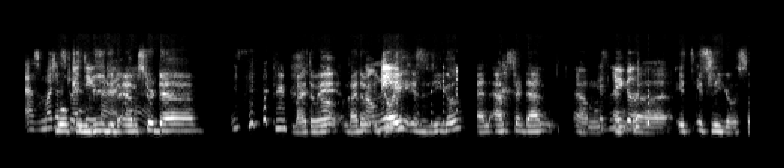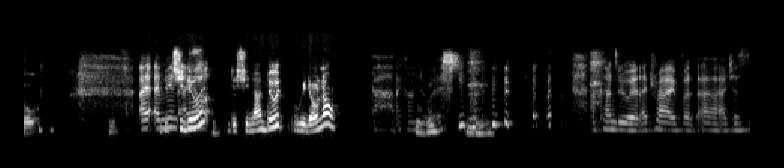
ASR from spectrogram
as much as Smoking 20s weed are in yeah. Amsterdam. By the way, No, by the way, me. joy is legal and Amsterdam um It's and, legal. uh, it's it's legal. So I, I mean Did she do know- it? Did she not do it? We don't know. Ah, I can't do Mhm. it. I can't do it. I try, but uh, I just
